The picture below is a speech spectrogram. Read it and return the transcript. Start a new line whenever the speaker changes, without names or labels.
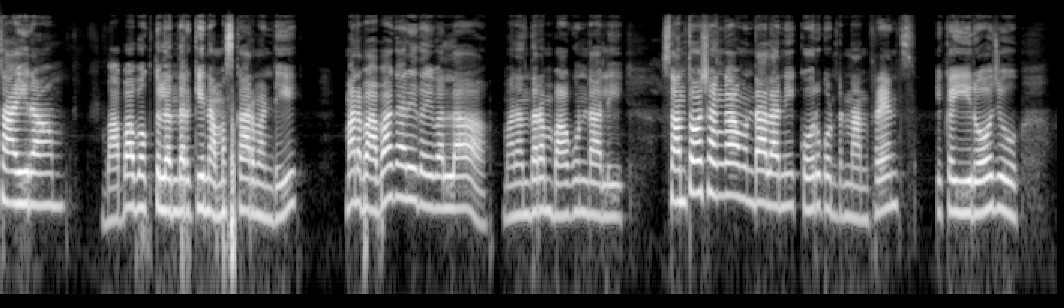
సాయిరామ్. బాబా భక్తులందరికీ నమస్కారం అండి మన బాబా గారి వల్ల మనందరం బాగుండాలి సంతోషంగా ఉండాలని కోరుకుంటున్నాను ఫ్రెండ్స్. ఇక ఈరోజు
